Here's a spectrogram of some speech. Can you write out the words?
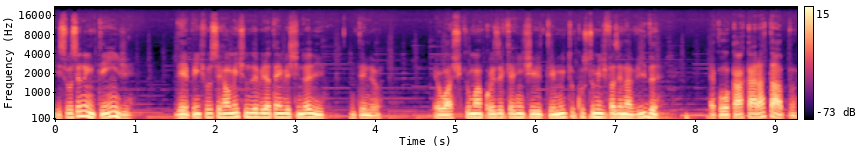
E se você não entende, de repente você realmente não deveria estar investindo ali, entendeu? Eu acho que uma coisa que a gente tem muito costume de fazer na vida é colocar a cara a tapa.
